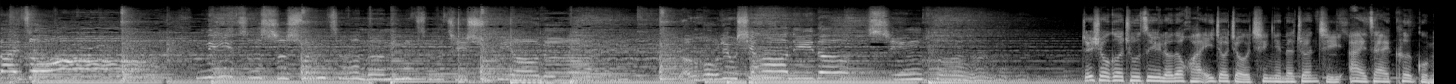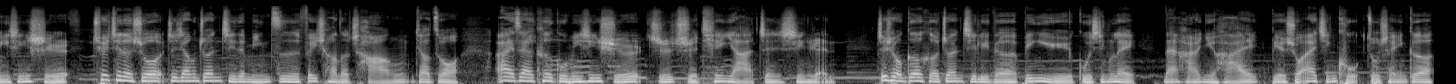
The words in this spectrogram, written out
带走？你只是选择了你自己需要的爱，然后留下你的心痕。这首歌出自于刘德华一九九七年的专辑《爱在刻骨铭心时》。确切的说，这张专辑的名字非常的长，叫做《爱在刻骨铭心时，咫尺天涯真心人》。这首歌和专辑里的《冰雨》《孤星泪》《男孩女孩》《别说爱情苦》组成一个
